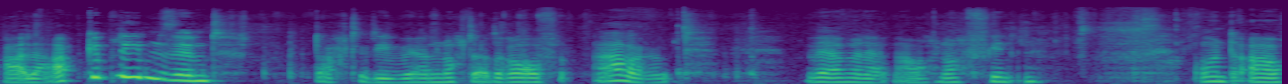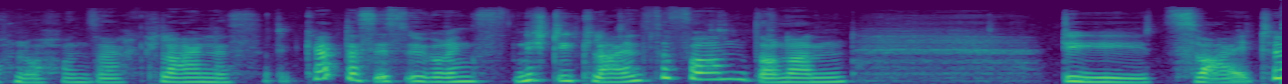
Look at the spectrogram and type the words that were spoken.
alle abgeblieben sind. Dachte, die wären noch da drauf. Aber gut, werden wir dann auch noch finden. Und auch noch unser kleines Etikett. Das ist übrigens nicht die kleinste Form, sondern die zweite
